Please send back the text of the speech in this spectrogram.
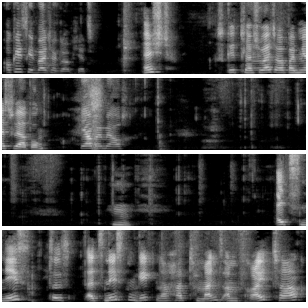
Okay, es geht weiter, glaube ich jetzt. echt? Es geht gleich weiter, bei mir ist Werbung. Ja, bei mir auch. Hm. Als nächstes, als nächsten Gegner hat Mainz am Freitag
